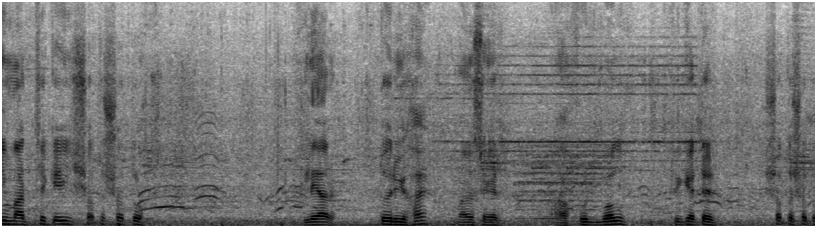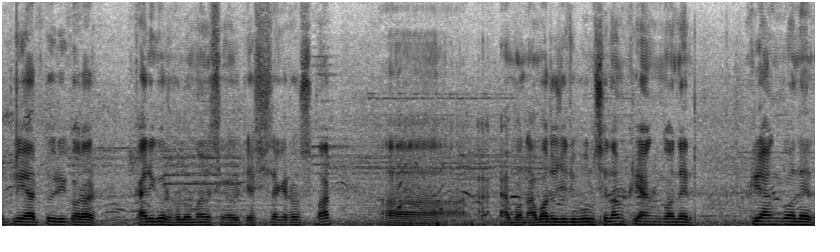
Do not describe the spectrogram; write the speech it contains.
এই মাঠ থেকেই শত শত প্লেয়ার তৈরি হয়। মানুষের ফুটবল ক্রিকেটের শত শত প্লেয়ার তৈরি করার কারিগর হলো ময়মনসিংহের ঐতিহাসিক হাউস মাঠ। আহ, এবং আবারও যদি বলছিলাম ক্রিয়াঙ্গনের ক্রিয়াঙ্গনের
